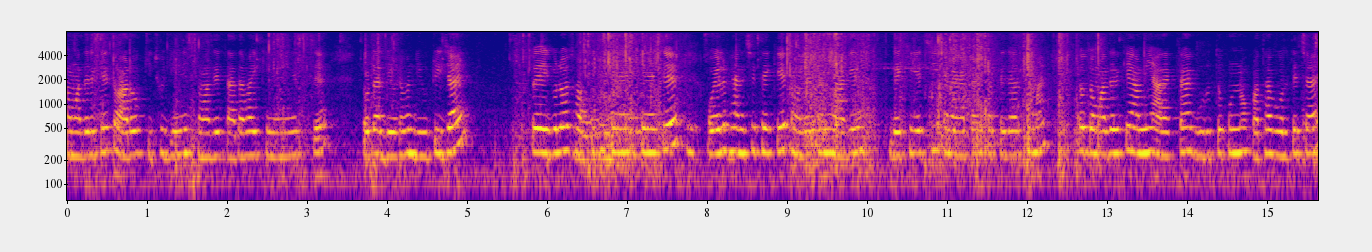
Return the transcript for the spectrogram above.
তোমাদেরকে। তো আরও কিছু জিনিস তোমাদের দাদাভাই কিনে নিয়ে এসছে। তো ওটা যখন ডিউটি যায় তো এগুলো সব কিছু কিনে কিনেছে। ওয়েল ফ্যান্সি থেকে তোমাদেরকে আমি আগে দেখিয়েছি কেনাকাটা করতে যাওয়ার সময়। তো তোমাদেরকে আমি আরেকটা গুরুত্বপূর্ণ কথা বলতে চাই।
